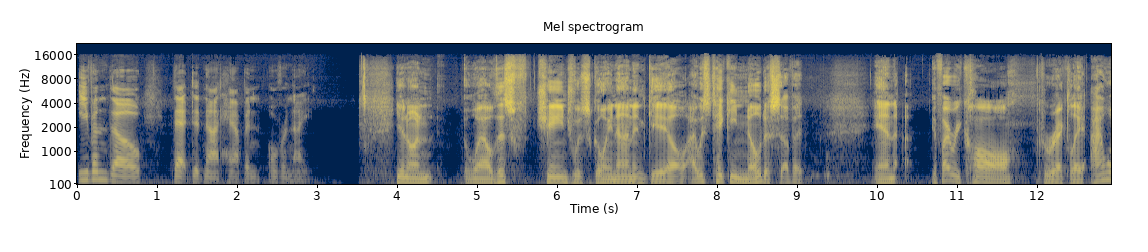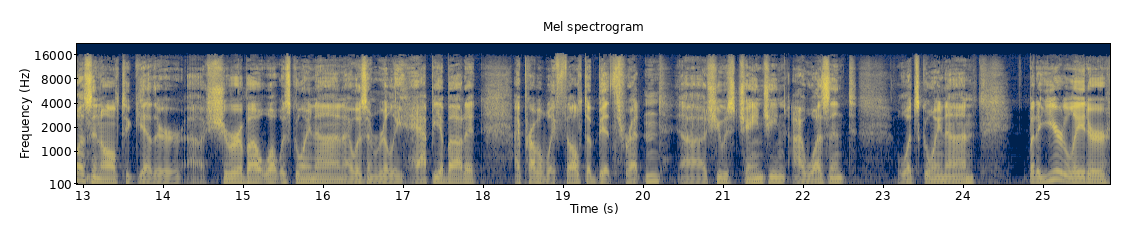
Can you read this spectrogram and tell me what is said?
even though that did not happen overnight. You know, and while this change was going on in Gail, I was taking notice of it. And if I recall correctly, I wasn't altogether uh, sure about what was going on. I wasn't really happy about it. I probably felt a bit threatened. Uh, she was changing. I wasn't. What's going on? But a year later,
